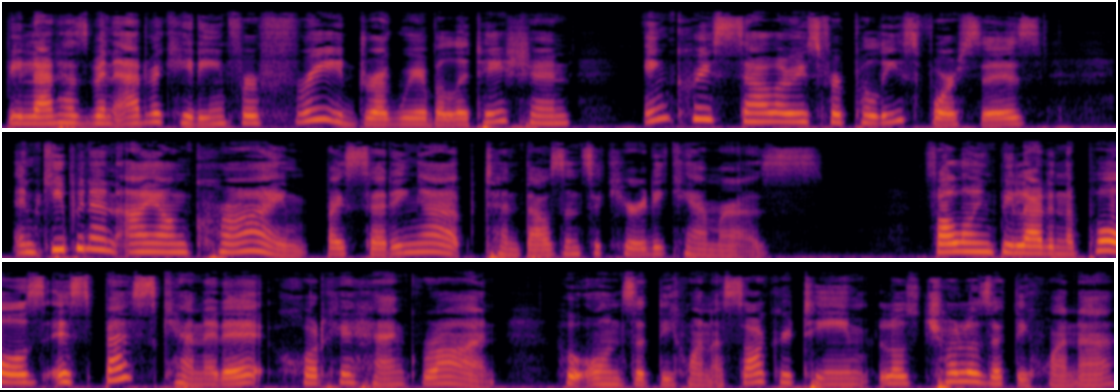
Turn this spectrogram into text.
Pilar has been advocating for free drug rehabilitation increase salaries for police forces, and keeping an eye on crime by setting up 10,000 security cameras. Following Pilar in the polls is PES candidate Jorge Hank Ron, who owns the Tijuana soccer team, Los Xolos de Tijuana,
